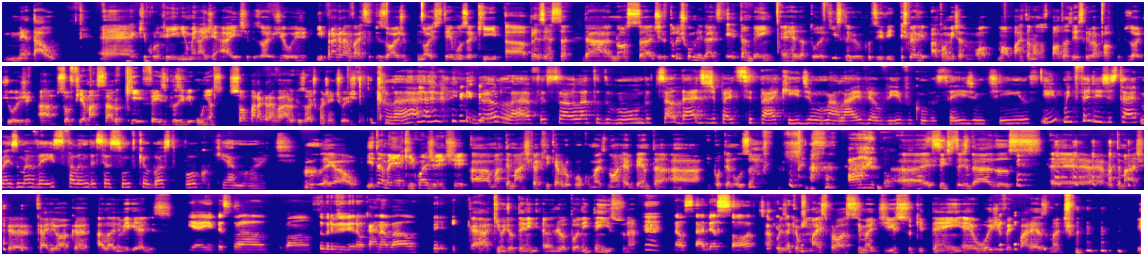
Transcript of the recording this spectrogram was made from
Metal. É, que eu coloquei em homenagem a este episódio de hoje. E para gravar esse episódio, nós temos aqui a presença da nossa diretora de comunidades e também é, redatora, que escreveu, inclusive, escreve atualmente a maior, maior parte das nossas pautas e escreveu a pauta do episódio de hoje, a Sofia Massaro, que fez, inclusive, unhas só para gravar o episódio com a gente hoje. Claro. Olá, pessoal. Olá, todo mundo. Saudade de participar aqui de uma live ao vivo com vocês juntinhos. E muito feliz de estar mais uma vez falando desse assunto que eu gosto pouco, que é a morte. Legal. E também aqui com a gente a matemática que quebra o coco, mas não arrebenta a hipotenusa. Ai, bom. a cientista de dados, é, matemática carioca, Alane Migueles. E aí, pessoal? Tudo bom? Sobreviveram ao carnaval? Ah, aqui onde eu, tenho, onde eu tô nem tem isso, né? Não, sabe a sorte. A coisa que é mais próxima disso que tem é hoje foi quaresma.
